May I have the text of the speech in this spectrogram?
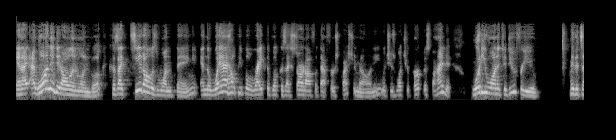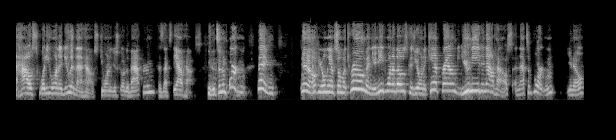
And I, I, wanted it all in one book because I see it all as one thing. And the way I help people write the book is I start off with that first question, Melanie, which is what's your purpose behind it? What do you want it to do for you? If it's a house, what do you want to do in that house? Do you want to just go to the bathroom? Because that's the outhouse. it's an important thing. You know, if you only have so much room and you need one of those because you own a campground, you need an outhouse, and that's important, you know.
